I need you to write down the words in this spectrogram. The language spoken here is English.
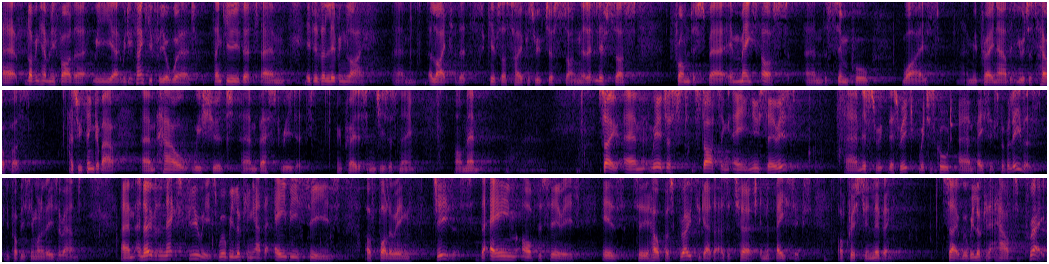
Uh, loving Heavenly Father, we, uh, we do thank you for your word. Thank you that um, it is a living life, um, a light that gives us hope as we've just sung, that it lifts us from despair. It makes us, um, the simple, wise. And we pray now that you would just help us as we think about um, how we should um, best read it. We pray this in Jesus' name. Amen. So, um, we're just starting a new series um, this, this week, which is called um, Basics for Believers. You've probably seen one of these around. Um, and over the next few weeks, we'll be looking at the ABCs of following Jesus. The aim of the series is to help us grow together as a church in the basics of Christian living. So, we'll be looking at how to pray,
